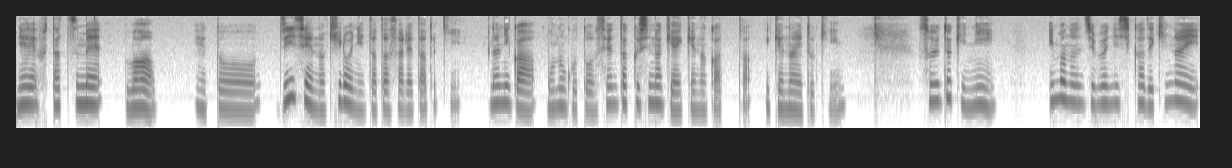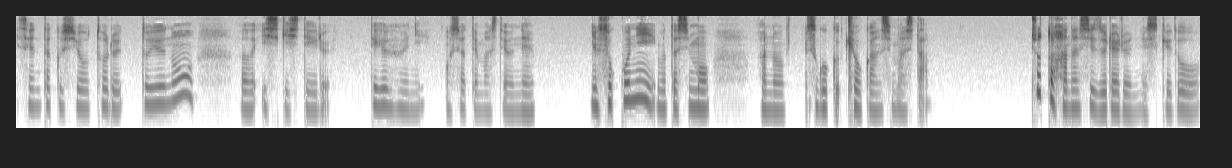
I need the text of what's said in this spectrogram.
で2つ目は、えー、と人生の岐路に立たされた時何か物事を選択しなきゃいけなかったいけない時。そういう時に今の自分にしかできない選択肢を取るというのを意識している。っていうふうにおっしゃってましたよね。でそこに私もあのすごく共感しました。ちょっと話ずれるんですけど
